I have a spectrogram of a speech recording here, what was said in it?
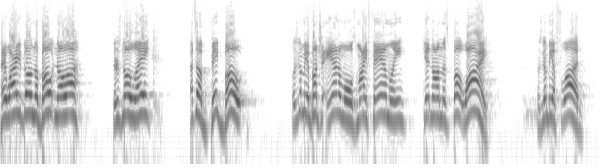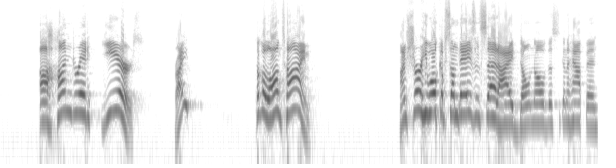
Hey, why are you building a boat, Noah? There's no lake. That's a big boat. There's going to be a bunch of animals, my family, getting on this boat. Why? There's going to be a flood. A hundred years, right? Took a long time. I'm sure he woke up some days and said, I don't know if this is going to happen.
